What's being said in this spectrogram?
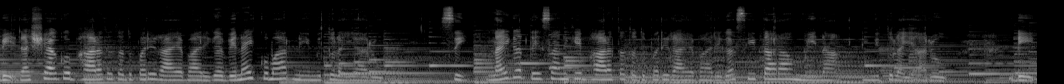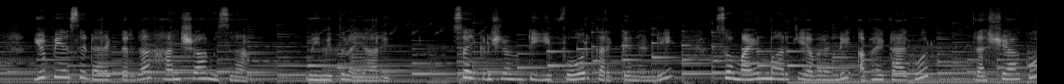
బి రష్యాకు భారత తదుపరి రాయబారిగా వినయ్ కుమార్ నియమితులయ్యారు. సి నైగర్ దేశానికి భారత తదుపరి రాయబారిగా సీతారాం మీనా నియమితులయ్యారు. డి యూపీఎస్సీ డైరెక్టర్గా హన్షా మిశ్రా నియమితులయ్యారు. సో ఇక్కడ ఇచ్చినటువంటి ఈ ఫోర్ కరెక్టేనండి. సో మయన్మార్కి ఎవరండి? అభయ్ ఠాగూర్ రష్యాకు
